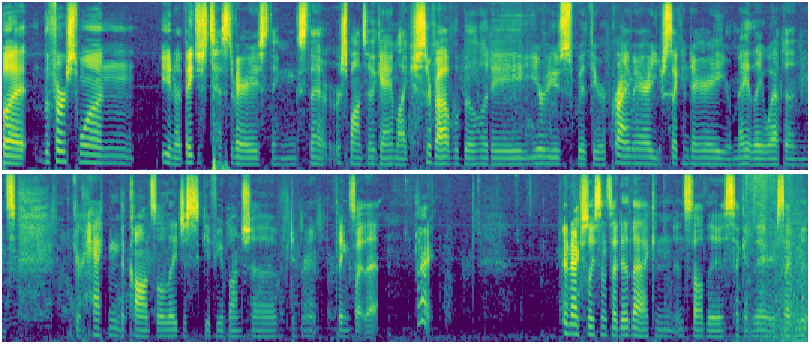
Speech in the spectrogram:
But the first one, you know, they just test various things that respond to the game, like survivability, your use with your primary, your secondary, your melee weapons. If you're hacking the console, they just give you a bunch of different things like that. Alright. And actually, since I did that, I can install the secondary segment,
